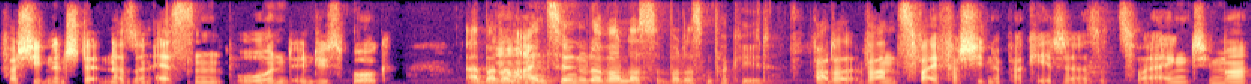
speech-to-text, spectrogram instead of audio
verschiedenen Städten, also in Essen und in Duisburg. Aber dann um, ähm, einzeln oder waren das, war das ein Paket? War da, waren zwei verschiedene Pakete, also zwei Eigentümer.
